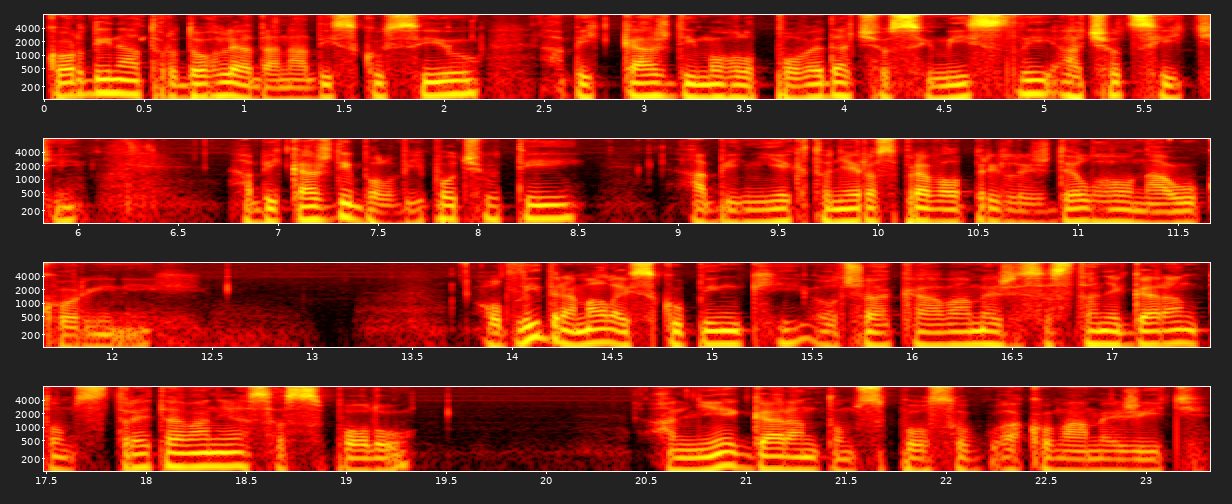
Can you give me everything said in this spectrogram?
Koordinátor dohliada na diskusiu, aby každý mohol povedať, čo si myslí a čo cíti. Aby každý bol vypočutý, aby niekto nerozprával príliš dlho na úkor iných. Od lídra malej skupinky očakávame, že sa stane garantom stretávania sa spolu a nie garantom spôsobu, ako máme žiť.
